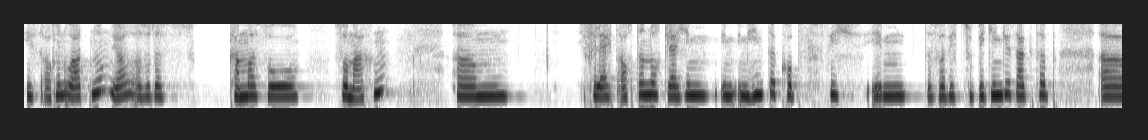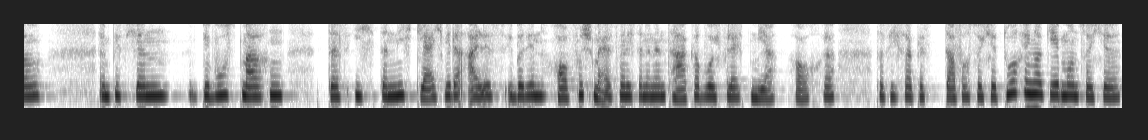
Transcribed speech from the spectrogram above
ist auch in Ordnung. Ja, also das kann man so so machen. Ähm, vielleicht auch dann noch gleich im, im, im Hinterkopf sich eben das, was ich zu Beginn gesagt habe, äh, ein bisschen bewusst machen, dass ich dann nicht gleich wieder alles über den Haufen schmeiße, wenn ich dann einen Tag habe, wo ich vielleicht mehr rauche. Ja? Dass ich sage, es darf auch solche Durchhänger geben und solche,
